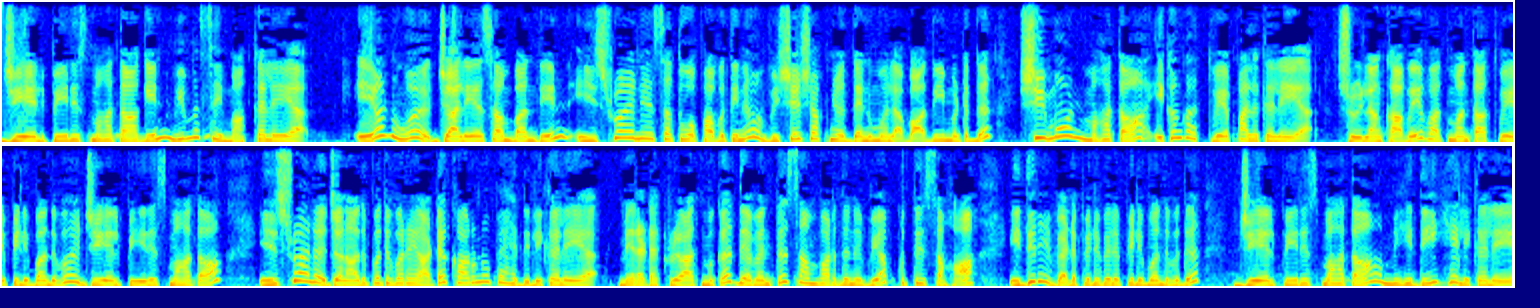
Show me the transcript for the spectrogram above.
ජේල් පීරිස් මහතාගෙන් විමසීමක් කළේය. ඒ අනුව ජලය සම්බන්ධයෙන් ඊශ්‍රායලය සතුව පවතින විශේෂඥ දැනුම ලබා දීමටද ශිමෝන් මහතා එකඟත්වය පළ කළේය. ශ්‍රී ලංකාවේ වත්මන් තත්වය පිළිබඳව ජීඑල් පීරිස් මහතා ඊශ්‍රායල ජනාධිපතිවරයාට කරුණු පැහැදිලි කළේය. මෙරට ක්‍රියාත්මක දෙවන්ත සංවර්ධන ව්‍යාපෘති සහ ඉදිරි වැඩපිළිවෙල පිළිබඳවද ජීඑල් පීරිස් මහතා මෙහිදී හෙළි කළේය.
